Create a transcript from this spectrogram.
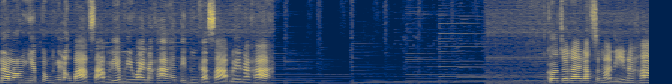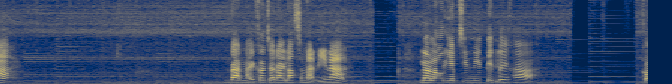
แล้วเราเย็บตรงที่เราบากสามเหลี่ยมนี้ไว้นะคะ ให้ติดกับสาบเลยนะคะ ก็จะได้ลักษณะนี้นะคะ ด้านในก็จะได้ลักษณะนี้นะ แล้วเราเย็บชิ้นนี้ติดเลยค่ะ ก็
